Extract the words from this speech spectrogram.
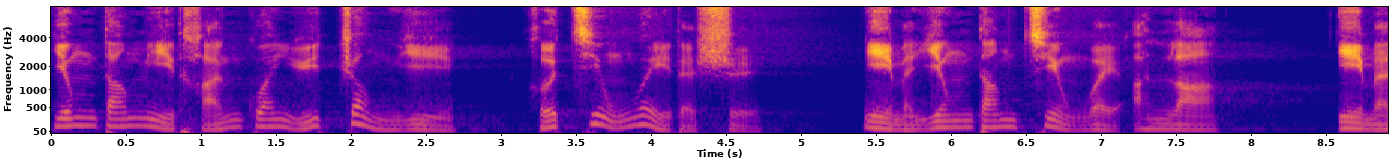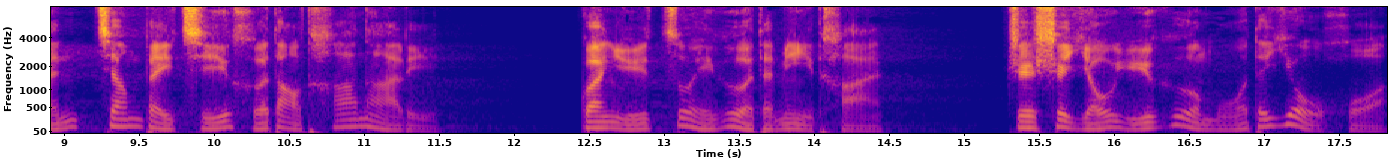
应当密谈关于正义和敬畏的事。你们应当敬畏安拉，你们将被集合到他那里。关于罪恶的密谈，只是由于恶魔的诱惑。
